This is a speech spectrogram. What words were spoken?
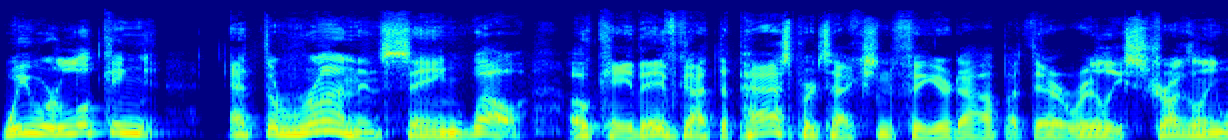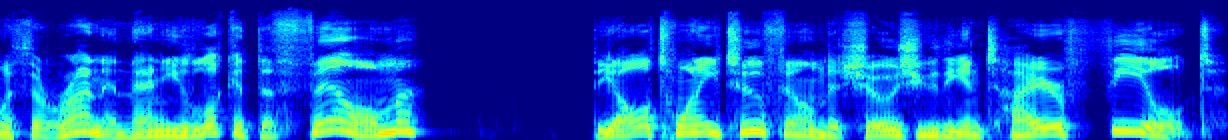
We were looking at the run and saying, well, okay, they've got the pass protection figured out, but they're really struggling with the run. And then you look at the film, the all 22 film that shows you the entire field,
